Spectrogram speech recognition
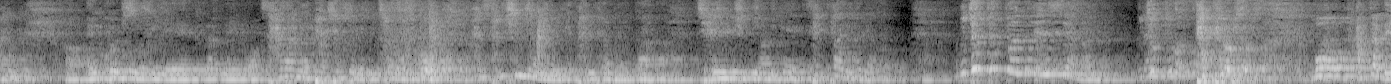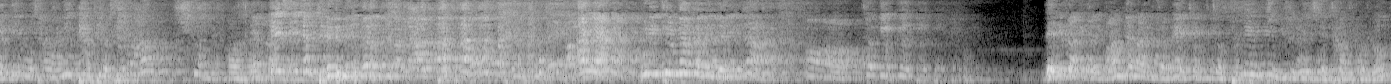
한 어, 앵콜 소리에 그다음에 뭐 사랑의 박수 소리에 미쳐가지고 한 30년을 이렇게 다니다 보니까 제일 중요한 게 색깔이더라고요. 무조건 댄스야 나는. 무조건 다 필요 없어. 뭐 아까 네 개로 사랑이 다 필요 없어. 사랑 싫어. 어, 그냥 댄스면 되는 거야. 아니야. 우리 둘만 하면 되니까 어 저기 그 내려가기 전에 변하기 전에 저기 저 플레이 준비 좀 해주세요 다음 걸로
